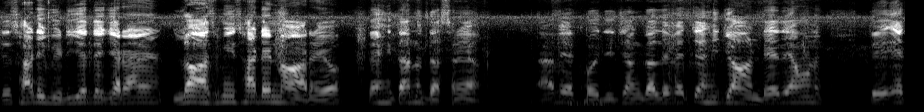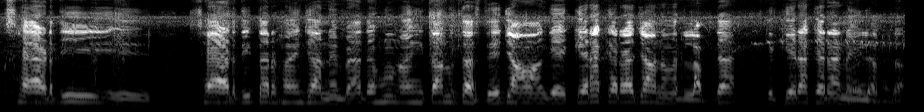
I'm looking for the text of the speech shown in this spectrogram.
ਤੇ ਸਾਡੀ ਵੀਡੀਓ ਤੇ ਜਰਾ ਲਾਜ਼ਮੀ ਸਾਡੇ ਨਾਲ ਰਹੋ ਤੇ ਅਸੀਂ ਤੁਹਾਨੂੰ ਦੱਸਣੇ ਆ। ਇਹ ਵੇਖੋ ਜੀ, ਜੰਗਲ ਦੇ ਵਿੱਚ ਅਸੀਂ ਜਾਣ ਦੇ ਦੇ ਹੁਣ ਤੇ ਇੱਕ ਸਾਈਡ ਦੀ ਸਾਈਡ ਦੀ ਤਰਫ ਅਸੀਂ ਜਾਣੇ ਪਿਆ ਤੇ ਹੁਣ ਅਸੀਂ ਤੁਹਾਨੂੰ ਦੱਸਦੇ ਜਾਵਾਂਗੇ ਕਿਹੜਾ ਕਿਹੜਾ ਜਾਨਵਰ ਲੱਭਦਾ ਤੇ ਕਿਹੜਾ ਕਿਹੜਾ ਨਹੀਂ ਲੱਭਦਾ।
